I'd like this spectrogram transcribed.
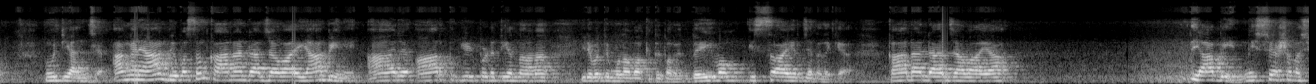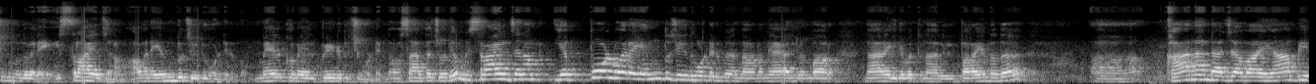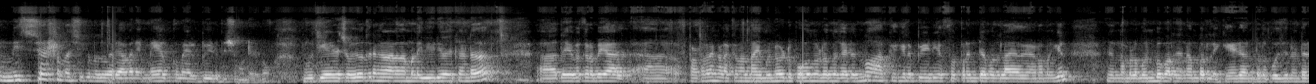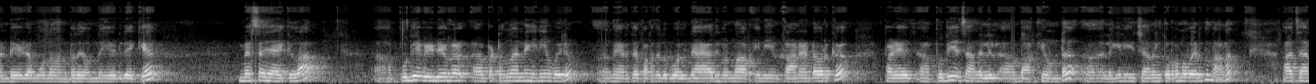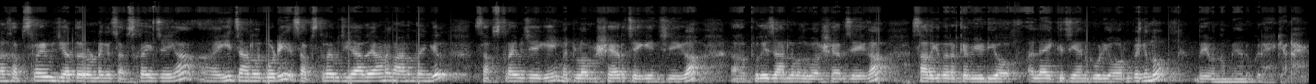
നൂറ്റി അഞ്ച് അങ്ങനെ ആ ദിവസം കാനാൻ രാജാവായ യാബിനെ ആര് ആർക്ക് കീഴ്പ്പെടുത്തി എന്നാണ് ഇരുപത്തിമൂന്നാം വാക്യത്തിൽ പറയുന്നത്? ദൈവം ഇസ്രായേൽ ജനതയ്ക്ക്. കാനാൻ രാജാവായ യാബീൻ നിശേഷം നശിക്കുന്നതുവരെ ഇസ്രായേൽ ജനം അവനെ എന്തു ചെയ്തുകൊണ്ടിരുന്നു? മേൽക്കുമേൽ പീഡിപ്പിച്ചുകൊണ്ടിരുന്നു. അവസാനത്തെ ചോദ്യം ഇസ്രായേൽ ജനം എപ്പോൾ വരെ എന്തു ചെയ്തുകൊണ്ടിരുന്നു എന്നാണ് ന്യായാധിപന്മാർ നാല് ഇരുപത്തിനാലിൽ പറയുന്നത്. കാനാൻ രാജാവായ യാബീൻ നിശേഷം നശിക്കുന്നതുവരെ അവനെ മേൽക്കുമേൽ പീഡിപ്പിച്ചുകൊണ്ടിരുന്നു. നൂറ്റിയേഴ് ചോദ്യോത്തരങ്ങളാണ് നമ്മൾ ഈ വീഡിയോയിൽ കണ്ടത്. ദൈവകൃപയാൽ പഠനങ്ങളൊക്കെ നന്നായി മുന്നോട്ട് പോകുന്നുണ്ടെന്ന് കരുതുന്നു. ആർക്കെങ്കിലും പി ഡി എഫ് പ്രിന്റ് മുതലായ വേണമെങ്കിൽ നമ്മൾ മുൻപ് പറഞ്ഞ നമ്പറിലേക്ക് ഏഴ് ഒൻപത് പൂജ്യം രണ്ട് രണ്ട് ഏഴ് മൂന്ന് ഒൻപത് ഒന്ന് ഏഴിലേക്ക് മെസ്സേജ് അയക്കുക. പുതിയ വീഡിയോകൾ പെട്ടെന്ന് തന്നെ ഇനിയും വരും. നേരത്തെ പറഞ്ഞതുപോലെ ന്യായാധിപന്മാർ ഇനിയും കാണേണ്ടവർക്ക് പഴയ പുതിയ ചാനലിൽ ബാക്കിയുണ്ട്. അല്ലെങ്കിൽ ഈ ചാനൽ തുറന്നു വരുന്നതാണ്. ആ ചാനൽ സബ്സ്ക്രൈബ് ചെയ്യാത്തവരുണ്ടെങ്കിൽ സബ്സ്ക്രൈബ് ചെയ്യുക. ഈ ചാനൽ കൂടി സബ്സ്ക്രൈബ് ചെയ്യാതെയാണ് കാണുന്നതെങ്കിൽ സബ്സ്ക്രൈബ് ചെയ്യുകയും മറ്റുള്ളവർക്ക് ഷെയർ ചെയ്യുകയും ചെയ്യുക. പുതിയ ചാനലും അതുപോലെ ഷെയർ ചെയ്യുക. സാധിക്കുന്നവരൊക്കെ വീഡിയോ ലൈക്ക് ചെയ്യാൻ കൂടി ഓർമ്മിപ്പിക്കുന്നു. ദൈവം നമ്മെ അനുഗ്രഹിക്കട്ടെ.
